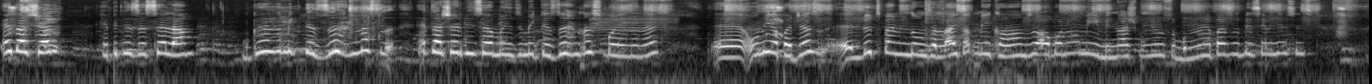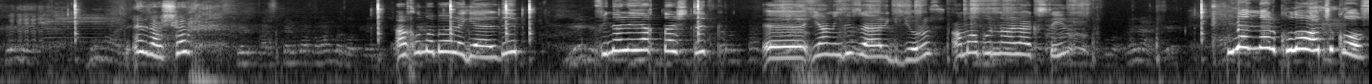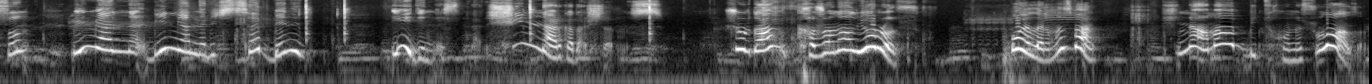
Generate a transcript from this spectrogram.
Evet arkadaşlar hepinize selam. Bugün Zimik'te zırh nasıl Evet arkadaşlar bir sevmeyin Zimik'te zırh nasıl boyanır ee, onu yapacağız. Ee, lütfen videomuza like atmayı, kanalımıza abone olmayı, bildirim açmayı unutmayın. Bunu yaparsanız beni sevinirsiniz. Evet arkadaşlar. Aklıma böyle geldi. Finale yaklaştık. Ee, yani güzel gidiyoruz. Ama bununla alakası değil. Bilenler kulağı açık olsun. Bilmeyenler, bilmeyenler ise beni iyi dinlesinler. Şimdi arkadaşlarımız. Şuradan kazan alıyoruz. Boyalarımız var. Şimdi ama bir tane su lazım.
